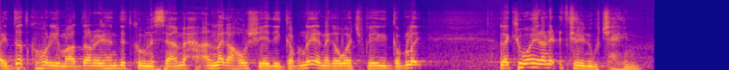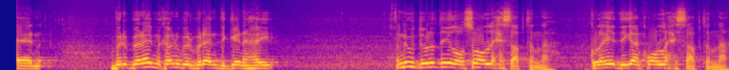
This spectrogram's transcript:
ay dadka hor yimaadaan oo yahaan dadkowna saamaxa annagaa hawsheedii gabnay annagaa waajibkeygii gabnay. Laakiin waa inaanay cid kale nagu jahayn. Berbera berberaan deganahay annagu dowladda iyada hoose waanu la xisaabtannaa golahaya deegaanka waanu la xisaabtannaa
